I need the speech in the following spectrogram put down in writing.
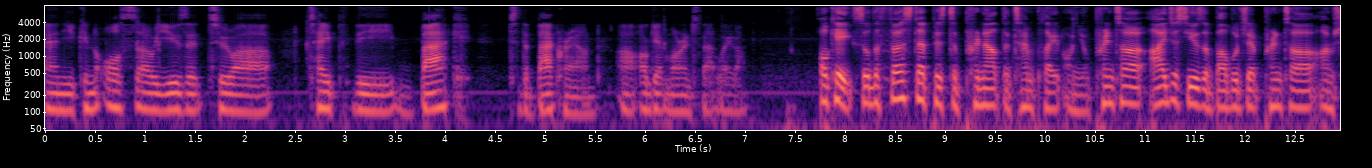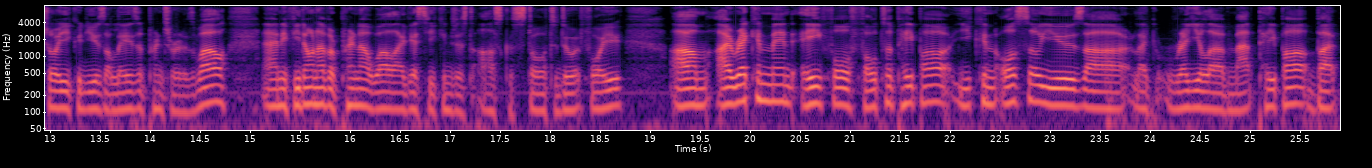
and you can also use it to uh, tape the back to the background. Uh, I'll get more into that later. Okay, so the first step is to print out the template on your printer. I just use a BubbleJet printer. I'm sure you could use a laser printer as well. And if you don't have a printer, well, I guess you can just ask a store to do it for you. Um, I recommend A4 filter paper. You can also use uh, like regular matte paper, but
